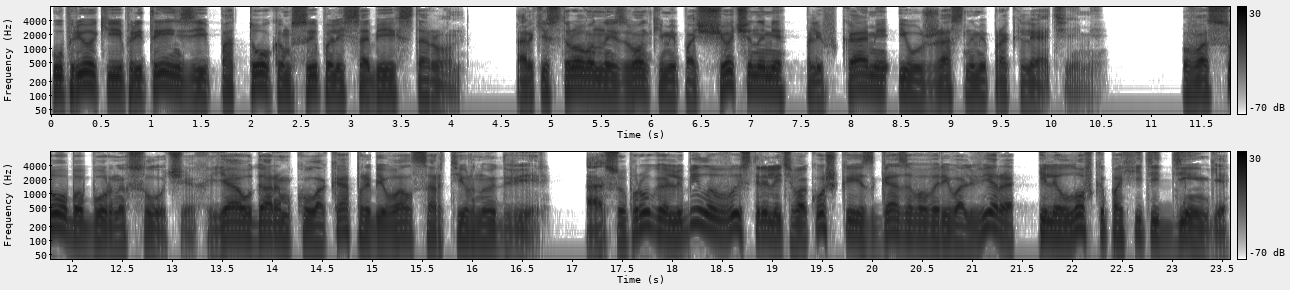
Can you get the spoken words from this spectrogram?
Упреки и претензии потоком сыпались с обеих сторон, оркестрованные звонкими пощечинами, плевками и ужасными проклятиями. В особо бурных случаях я ударом кулака пробивал сортирную дверь, а супруга любила выстрелить в окошко из газового револьвера или ловко похитить деньги,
